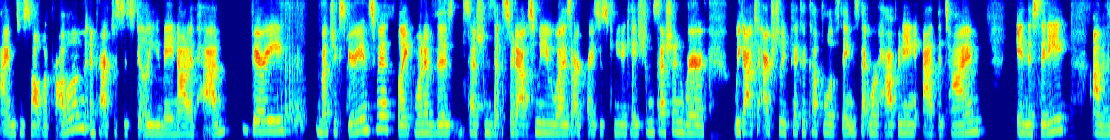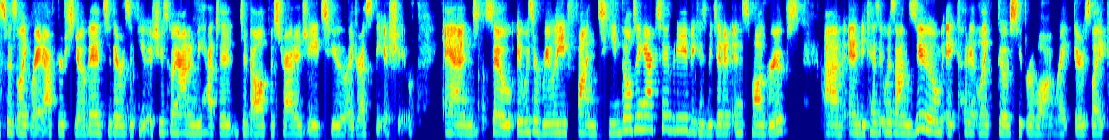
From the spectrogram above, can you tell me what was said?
time to solve a problem and practice a skill you may not have had very much experience with. Like one of the sessions that stood out to me was our crisis communication session, where we got to actually pick a couple of things that were happening at the time in the city. Um, this was like right after Snowvid. So there was a few issues going on and we had to develop a strategy to address the issue. And so it was a really fun team building activity because we did it in small groups. Um, and because it was on Zoom, it couldn't like go super long, right? There's like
